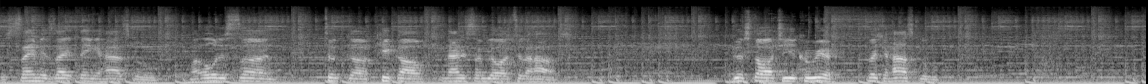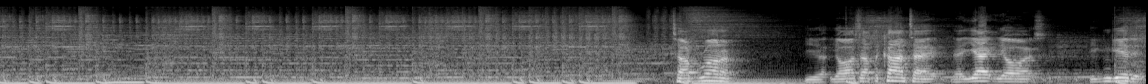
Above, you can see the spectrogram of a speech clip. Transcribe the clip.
The same exact thing in high school. My oldest son took a kickoff 90 some yards to the house. Good start to your career, especially high school. Tough runner. Yards after contact, that YAC yards, he can get it.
